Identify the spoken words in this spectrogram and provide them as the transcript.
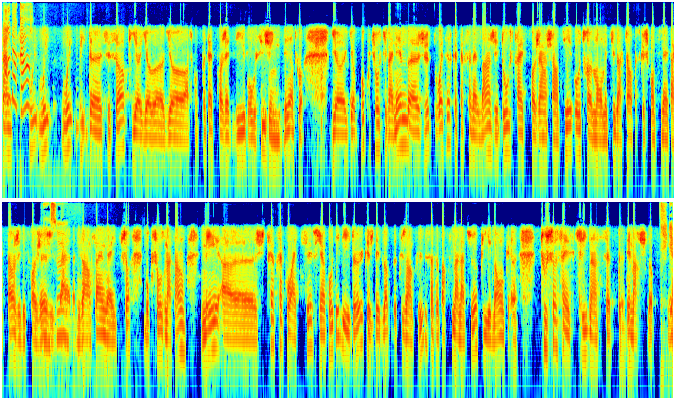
Ah, d'accord. Oui, oui, oui, oui c'est ça. Puis il y a, y a, en tout cas, peut-être projet de livre aussi, j'ai une idée. En tout cas, il y a, y a beaucoup de choses qui m'animent. Euh, je dois dire que personnellement, j'ai 12, 13 projets en chantier, outre mon métier d'acteur, parce que je continue à être acteur, j'ai des projets, j'ai la, mise en scène et tout ça. Beaucoup de choses m'attendent. Mais euh, je suis très, très proactif. J'ai un côté leader que je développe de plus en plus. Ça fait partie de ma nature. Puis donc, euh, tout ça s'inscrit dans cette démarche-là. Eh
